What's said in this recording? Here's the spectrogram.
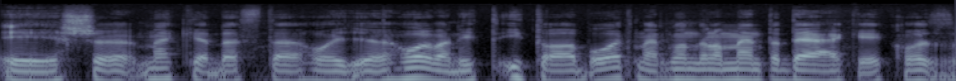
és megkérdezte, hogy hol van itt italbolt, mert gondolom ment a Deákékhoz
